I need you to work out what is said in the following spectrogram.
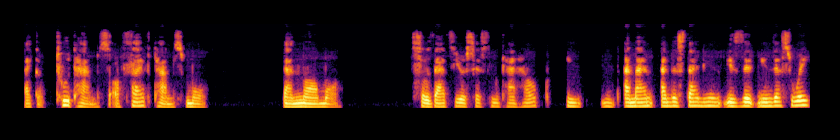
like two times or five times more than normal, so that your system can help. In, am I understanding? Is it in this way,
